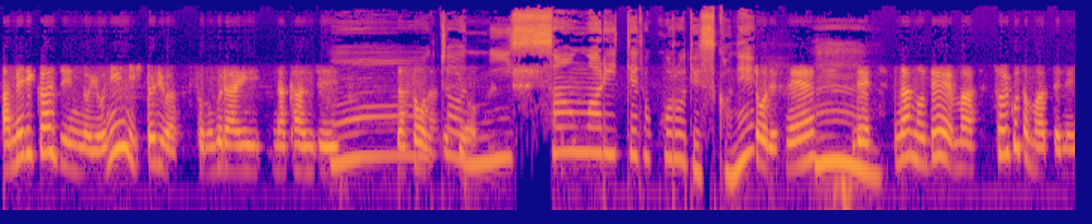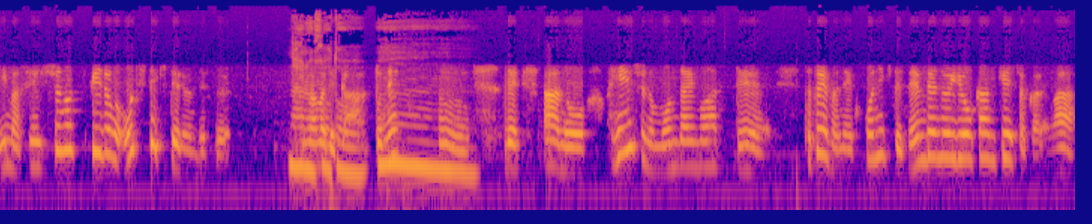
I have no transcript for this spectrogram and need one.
アメリカ人の4人に1人はそのぐらいな感じ、だそうなんですよ。じゃあ二三割ってところですかね。そうですね、うん。でなので、まあ、そういうこともあってね今接種のスピードが落ちてきてるんです。なるほど。今までガーッとね。うん。うん。であの変種の問題もあって例えばねここに来て全米の医療関係者からは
